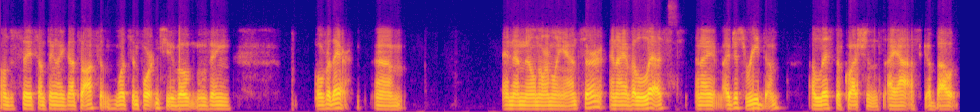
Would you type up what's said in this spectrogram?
I'll just say something like, "That's awesome. What's important to you about moving over there?" Um, and then they'll normally answer, and I have a list, and I I just read them, a list of questions I ask about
